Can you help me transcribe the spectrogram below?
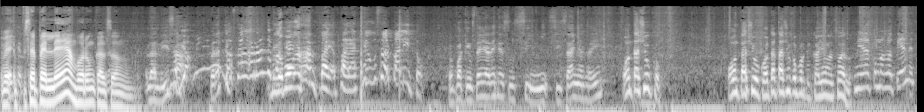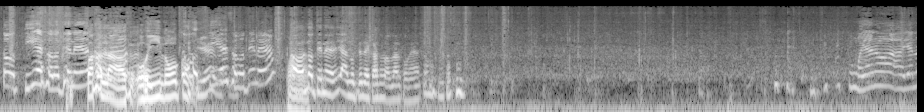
Ve, Se pelean por un calzón. La lisa. Dios mío, Espérate. lo está agarrando. ¿Me lo ¿para voy a qué? agarrar? Vaya, ¿para qué usa el palito? Pues para que usted ya deje sus ci- cizañas ahí. ¿Onta chuco? ¿Onta chuco? ¿Onta está chuco porque cayó en el suelo? Mira cómo lo tiene, todo tieso lo tiene. Pájala, oí loco. Todo tieso lo tiene, ¿eh? No, no tiene, ya no tiene caso de hablar con él. Como ya no, ya no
